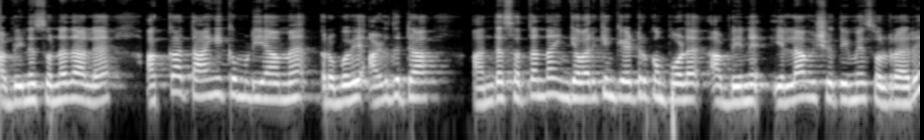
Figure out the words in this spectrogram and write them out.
அப்படின்னு சொன்னதால அக்கா தாங்கிக்க முடியாமல் ரொம்பவே அழுதுட்டா. அந்த சத்தம் தான் இங்கே வரைக்கும் கேட்டிருக்கோம் போல அப்படின்னு எல்லா விஷயத்தையுமே சொல்கிறாரு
